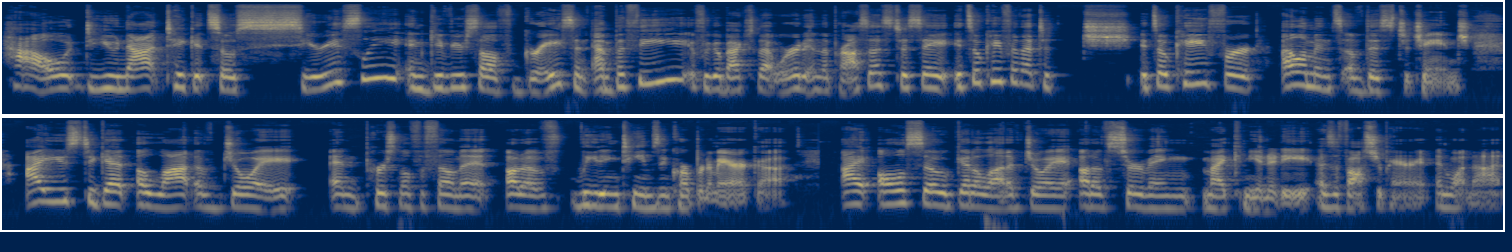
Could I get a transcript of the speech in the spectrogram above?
how do you not take it so seriously and give yourself grace and empathy if we go back to that word in the process to say it's okay for that to ch- it's okay for elements of this to change i used to get a lot of joy and personal fulfillment out of leading teams in corporate america i also get a lot of joy out of serving my community as a foster parent and whatnot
